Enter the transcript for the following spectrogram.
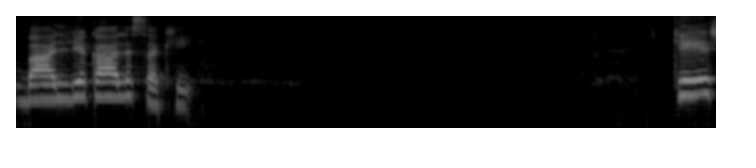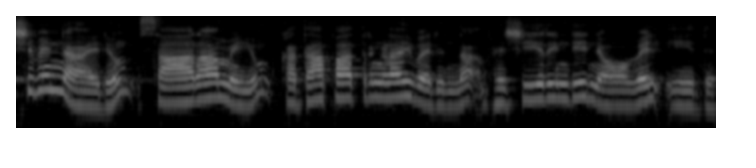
ബാല്യകാല സഖി. കേശവൻ നായരും സാറാമ്മയും കഥാപാത്രങ്ങളായി വരുന്ന ബഷീറിന്റെ നോവൽ ഏത്?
